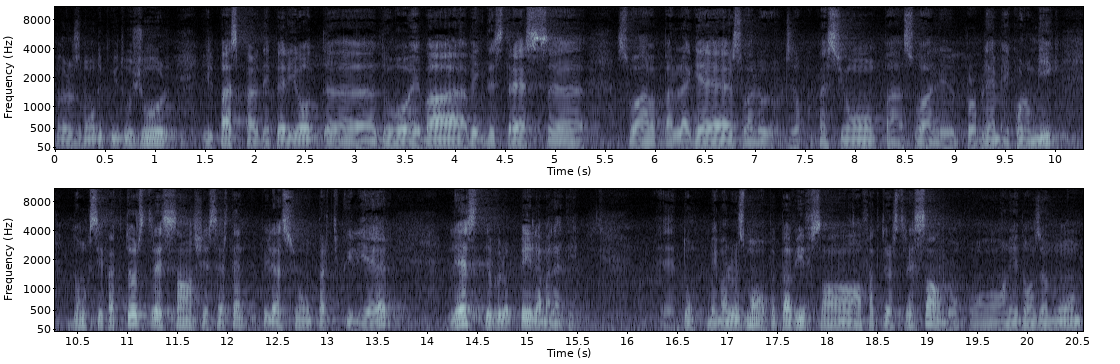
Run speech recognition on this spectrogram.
malheureusement, depuis toujours, il passe par des périodes euh, de haut et bas avec des stress, euh, soit par la guerre, soit les occupations, soit les problèmes économiques. Donc, ces facteurs stressants chez certaines populations particulières laissent développer la maladie. Donc, mais malheureusement, on ne peut pas vivre sans facteurs stressants. Donc, on est dans un monde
